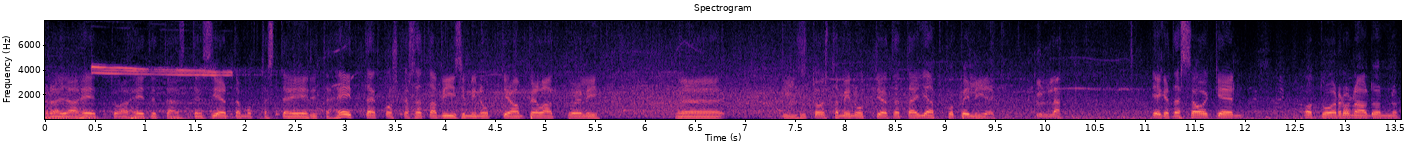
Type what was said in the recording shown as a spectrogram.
rajaheittoa heitetään sitten sieltä, mutta sitä ei ehditä heittää, koska 105 minuuttia on pelattu, eli 15 minuuttia tätä jatkopeliäkin. Kyllä. Eikä tässä oikein, no tuo Ronaldon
